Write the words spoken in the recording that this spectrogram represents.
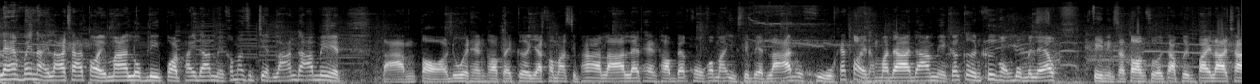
แรงไปไหนราชาต่อยมาหลบหลีกปลอดภัยดาเมจเข้ามา 17 ล้านดาเมจ ตามต่อด้วยแทงท็อปไทเกอร์ยักเข้ามา 15 ล้าน และแทงท็อปแบ็คโฮเข้ามาอีก 11 ล้าน โอ้โห แค่ต่อยธรรมดา ดาเมจก็เกินครึ่งของผมไปแล้วฟีนิกซ์สตอมสวยกลับคืนไปราชา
